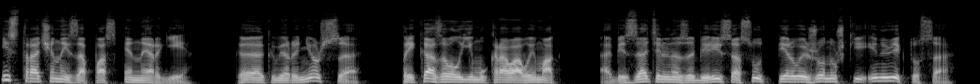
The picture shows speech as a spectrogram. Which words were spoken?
истраченный запас энергии. «Как вернешься», — приказывал ему кровавый маг, — «обязательно забери сосуд первой женушки Инвиктуса,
